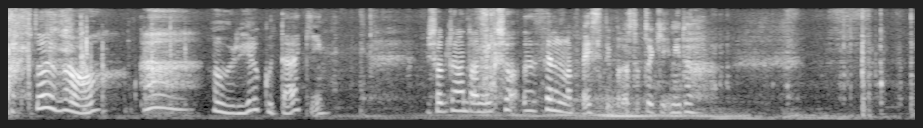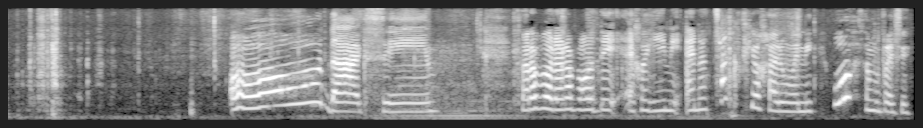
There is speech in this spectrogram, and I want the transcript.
Αυτό εδώ. Ωραίο κουτάκι. Μισό λεπτό να το ανοίξω. Δεν θέλω να πέσει τίποτα στο αυτοκίνητο. Ω, εντάξει. Τώρα μπορώ να πω ότι έχω γίνει ένα τσακ πιο χαρούμενη. Ου, θα μου πέσει.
